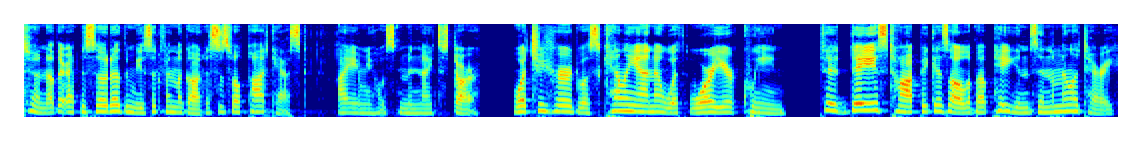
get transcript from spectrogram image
to another episode of the Music from the Goddess' Vault podcast. I am your host, Midnight Star. What you heard was Kellianna with Warrior Queen. Today's topic is all about pagans in the military.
